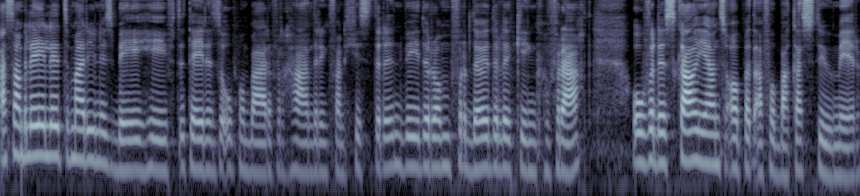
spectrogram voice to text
Assembleelid Marinus B. heeft tijdens de openbare vergadering van gisteren wederom verduidelijking gevraagd over de scaljans op het Afobaka-stuwmeer.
